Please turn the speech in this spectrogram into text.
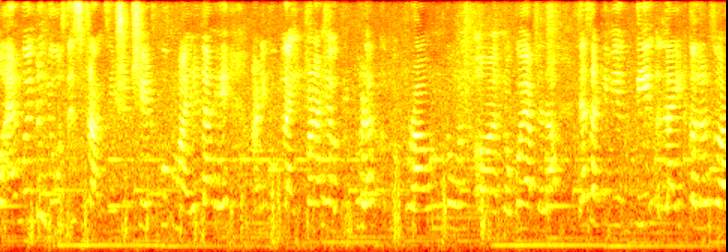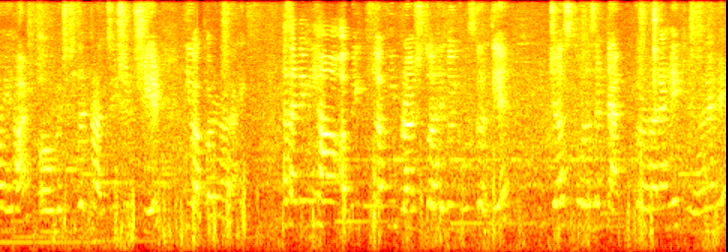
I am going to use this transition shade खूप माइल्ड आहे आणि खूप लाइट पण आहे. अगदी भडक ब्राऊन टोन नको आहे आपल्याला. त्यासाठी मी अगदी लाइट कलर जो आहे हा म्हणजे सुद्धा ट्रान्झेशन शेड ती वापरणार आहे. त्यासाठी मी हा बिग फ्लफी ब्रश जो आहे तो यूज करते जस्ट थोडंसं टॅप करणार आहे घेणार आहे.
